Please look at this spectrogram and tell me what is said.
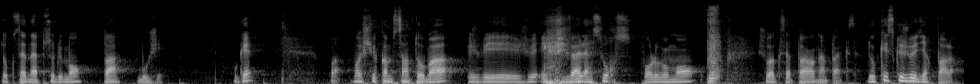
Donc ça n'a absolument pas bougé. Ok? Moi je suis comme Saint Thomas, je vais, je, vais, je vais à la source pour le moment, je vois que ça n'a pas un impact. Donc qu'est-ce que je veux dire par là?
